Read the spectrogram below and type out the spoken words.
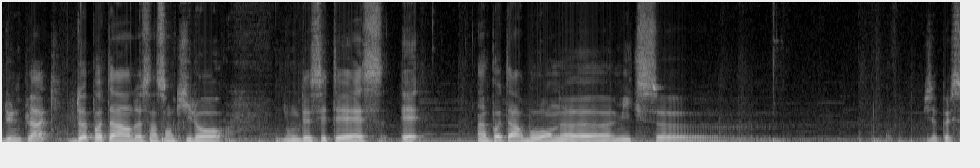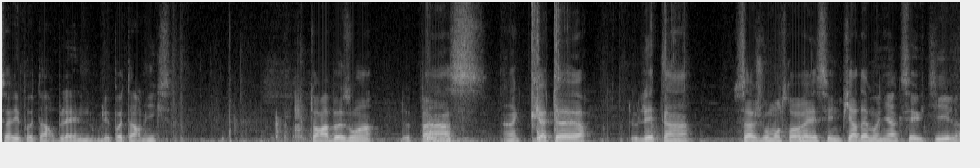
d'une plaque, deux potards de 500 kg, donc des CTS et un potard bourne mix ils appellent ça les potards blend ou les potards mix. Tu auras besoin de pince, un cutter, de l'étain. Ça, je vous montrerai, c'est une pierre d'ammoniac, c'est utile.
